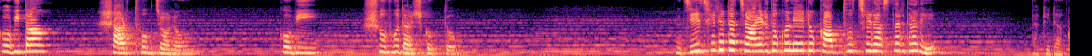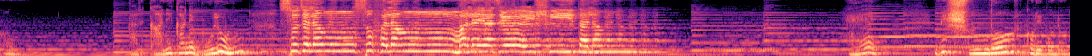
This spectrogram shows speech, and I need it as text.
কবিতা সার্থক জনম। কবি শুভ দাশগুপ্ত যে ছেলেটা চায়ের দোকানে এটো কাপ ধরছে রাস্তার ধারে, তাকে ডাকুন। তার কানে কানে বলুন, সুজলং সুফলং মলয়জ শীতলং। হ্যাঁ বেশ সুন্দর করে বলুন।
